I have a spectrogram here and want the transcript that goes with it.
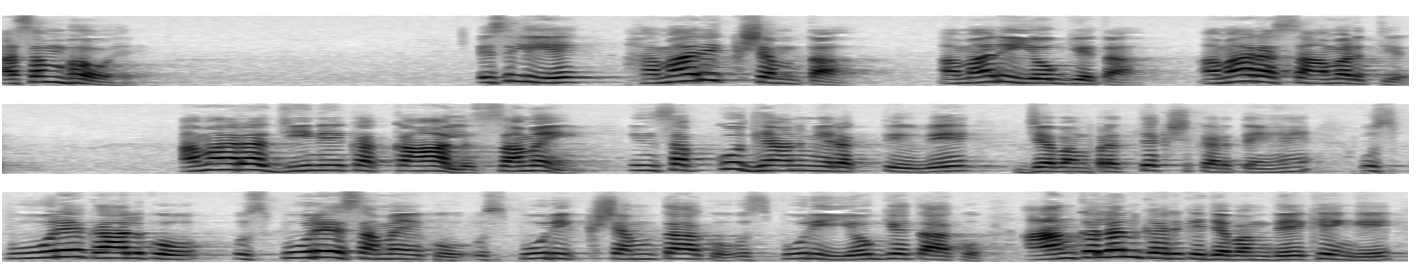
असंभव है। इसलिए हमारी क्षमता, हमारी योग्यता, हमारा सामर्थ्य, हमारा जीने का काल, समय इन सबको ध्यान में रखते हुए जब हम प्रत्यक्ष करते हैं, उस पूरे काल को, उस पूरे समय को, उस पूरी क्षमता को, उस पूरी योग्यता को आंकलन करके जब हम देखेंगे,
